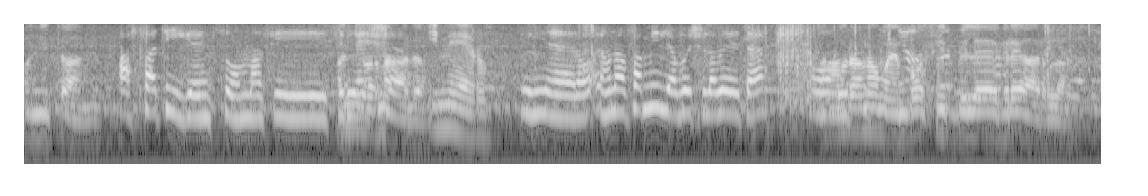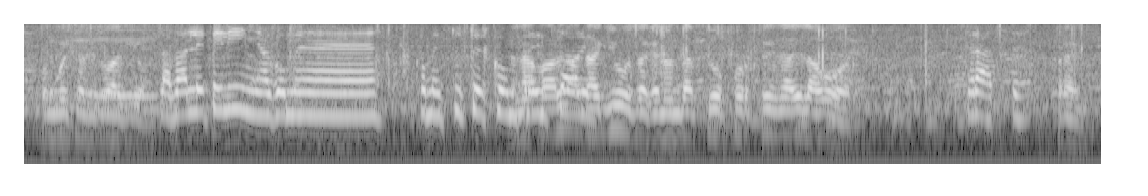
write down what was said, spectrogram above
Ogni tanto. A fatiche insomma si, si riesce giornata. In nero. in nero. È una famiglia, voi ce l'avete? O Ancora no, ma è impossibile crearla con questa situazione. La Valle Peligna come, come tutto il È una vallata comprensorio? chiusa che non dà più opportunità di lavoro. Grazie. Prego.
